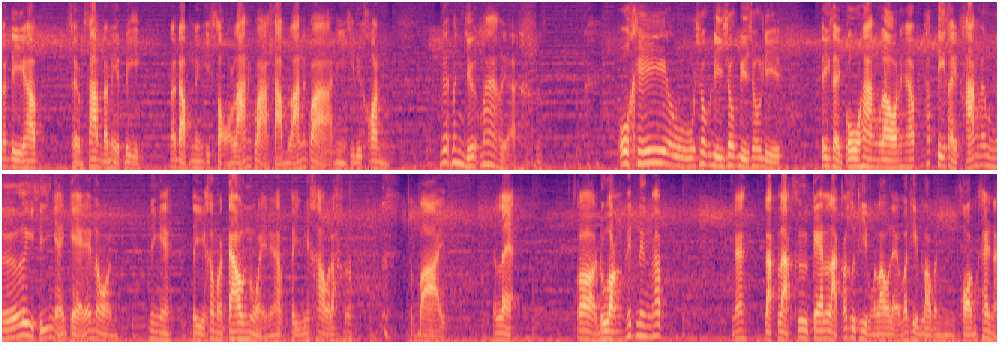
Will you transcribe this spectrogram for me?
ก็ดีครับเสริมซ้ำดาเมจไปอีก ระดับหนึ่งอีก 2 ล้านกว่า 3 ล้านกว่านี่คิริคอน เลือดมันเยอะมากเลยอะโอเคโอ้โชคดีโชคดีโชคดี ตีใส่โกหังเรานะครับ ถ้าตีใส่ทั้งนะมึงเอ้ยสีแง่แก่แน่นอนนี่ไงตีเข้ามา 9 หน่วยนะครับ ตีไม่เข้าแล้ว สบาย นั่นแหละ ก็ดวงนิดนึงครับ นะหลักๆ คือแกนหลักก็คือทีมของเราแหละว่าทีมเรามันพร้อมแค่ไหน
